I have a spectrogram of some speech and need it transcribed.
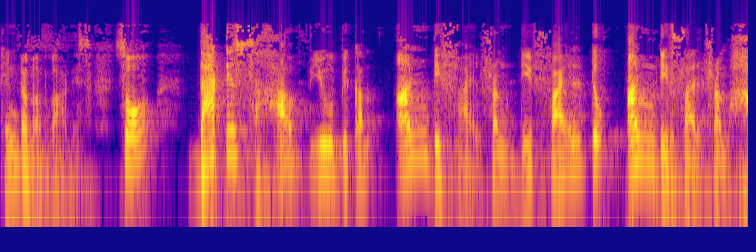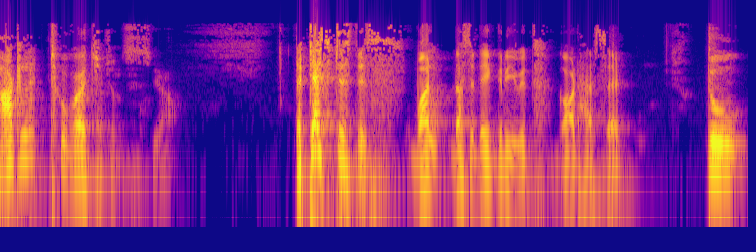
Kingdom of God is. So that is how you become undefiled, from defiled to undefiled, from harlot to virgins. Yeah. The test is this. One, does it agree with God has said? Two,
